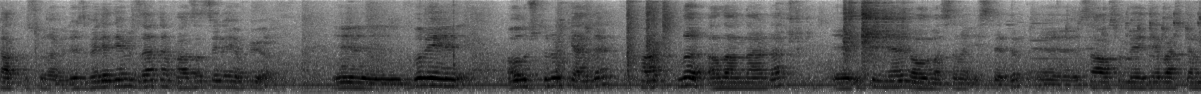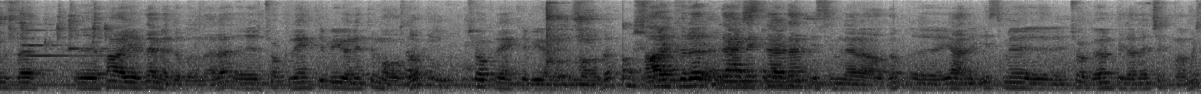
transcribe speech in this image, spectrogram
katkı sunabiliriz? Belediyemiz zaten fazlasıyla yapıyor. E, burayı oluştururken de farklı alanlarda e, isimlerin olmasını istedim. E, sağ olsun belediye başkanımız da e, hayır demedi bunlara. E, çok renkli bir yönetim oldu. Çok renkli bir yönetim oldu. Aykırı derneklerden isimler aldım. E, yani ismi e, çok ön plana çıkmamış.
